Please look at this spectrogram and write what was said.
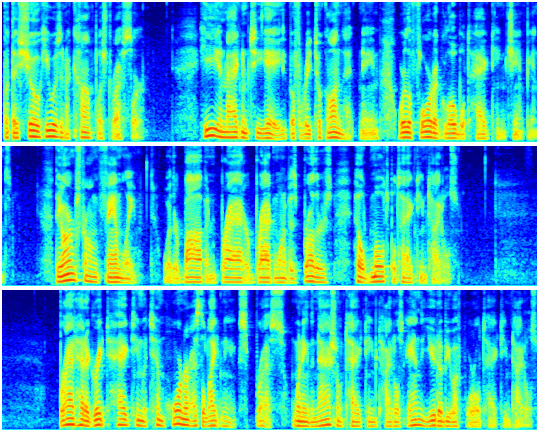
but they show he was an accomplished wrestler. He and Magnum TA, before he took on that name, were the Florida Global Tag Team Champions. The Armstrong family, whether Bob and Brad or Brad and one of his brothers, held multiple tag team titles. Brad had a great tag team with Tim Horner as the Lightning Express, winning the national tag team titles and the UWF World Tag Team titles.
